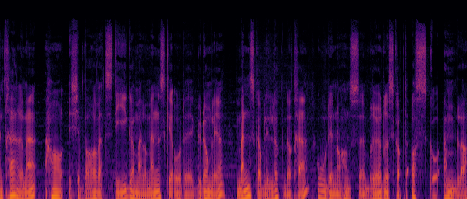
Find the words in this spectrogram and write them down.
Men trærne har ikke bare vært stiger mellom mennesket og det guddommelige. Mennesker blir lagd av trær. Odin og hans brødre skapte Ask og Embla,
